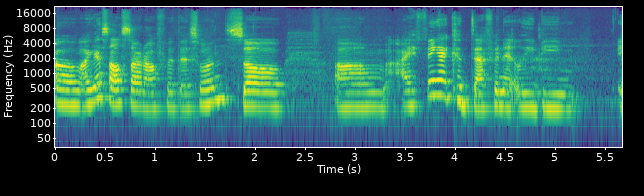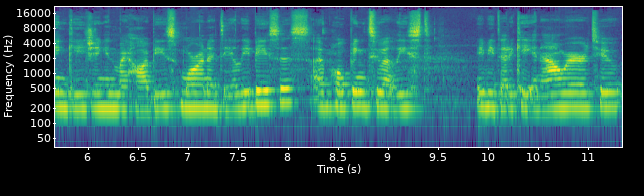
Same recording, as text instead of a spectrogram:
Um, I guess I'll start off with this one. So, um, I think I could definitely be engaging in my hobbies more on a daily basis. I'm hoping to at least maybe dedicate an hour or 2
